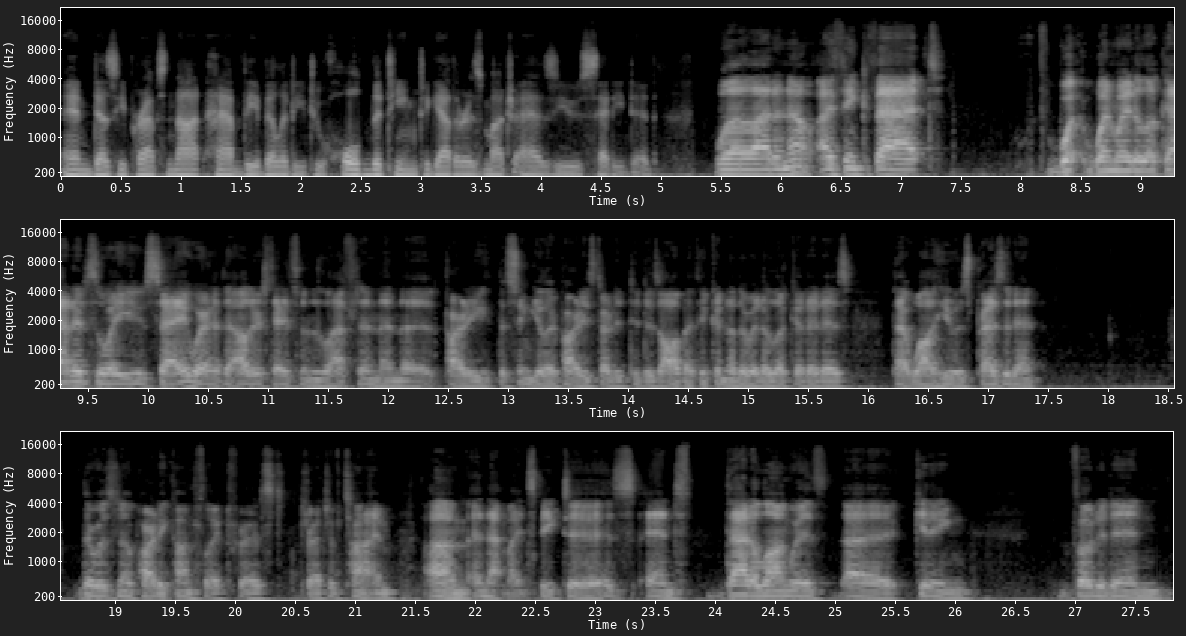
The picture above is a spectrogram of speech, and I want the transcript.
And does he perhaps not have the ability to hold the team together as much as you said he did? Well, I don't know. I think that what one way to look at it is the way you say, where the elder statesmen left and then the party, the singular party, started to dissolve. I think another way to look at it is that while he was president, there was no party conflict for a stretch of time, um, and that might speak to his and that along with uh, getting voted in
